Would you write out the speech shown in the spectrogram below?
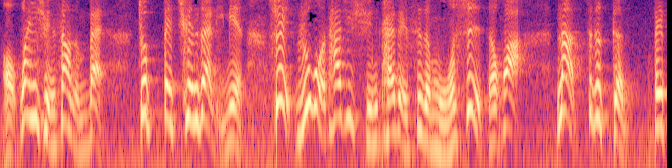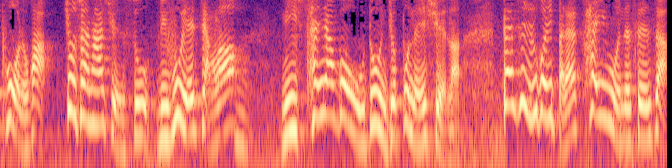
哦，万一选上怎么办？就被圈在里面。所以如果他去寻台北市的模式的话，那这个梗被破的话，就算他选输，吕富也讲了，你参加过五都你就不能选了。但是如果你摆在蔡英文的身上，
